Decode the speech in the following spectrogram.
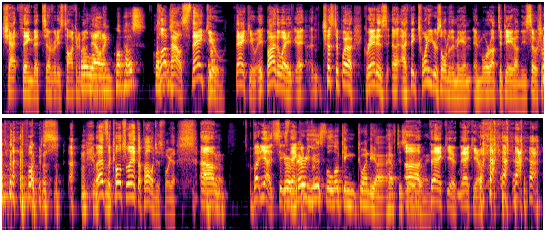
chat thing that everybody's talking about oh, now. Um, I, Clubhouse? Clubhouse. Clubhouse. Thank you. Thank you. It, by the way, uh, just to point out, Grant is, uh, I think, 20 years older than me and, and more up to date on these social platforms. That's the cultural anthropologist for you. Um, but yeah, you're a very you. youthful looking 20, I have to say, uh, Brian. Thank you. Thank you.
